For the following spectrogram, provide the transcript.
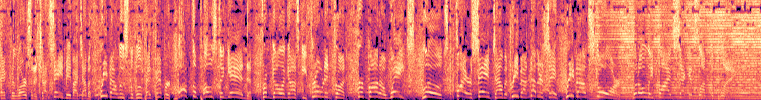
Ekman-Larsson a shot. Saved made by Talbot. Rebound loose in the blue pen. Pepper off the post again from Goligoski. Thrown in front. Vrbata waits, loads, fire, save Talbot. Rebound, another save. Rebound, score. But only five seconds left to play.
